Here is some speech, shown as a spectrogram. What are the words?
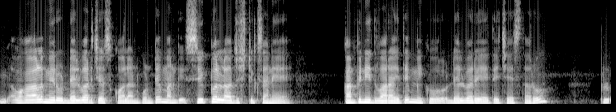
ఒకవేళ మీరు డెలివరీ చేసుకోవాలనుకుంటే మనకి సీక్వెల్ లాజిస్టిక్స్ అనే కంపెనీ ద్వారా అయితే మీకు డెలివరీ అయితే చేస్తారు. ఇప్పుడు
